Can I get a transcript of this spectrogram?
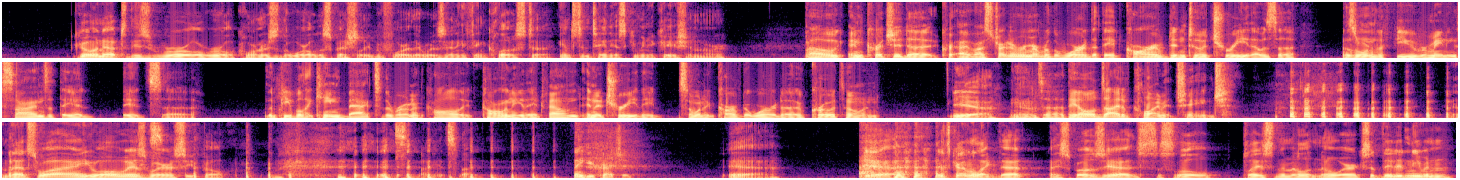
going out to these rural rural corners of the world, especially before there was anything close to instantaneous communication or Oh, and Critchett, uh, Cr- I was trying to remember the word that they had carved into a tree. That was a that was one of the few remaining signs that they had they had uh, the people that came back to the Roanoke col- colony they'd found in a tree. They someone had carved a word uh, Croatoan. Yeah, and uh, they all died of climate change. and that's why you always wear a seatbelt. it's funny fuck. Thank you, Critchett. Yeah. Yeah. it's kind of like that, I suppose. Yeah. It's this little place in the middle of nowhere, except they didn't even,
